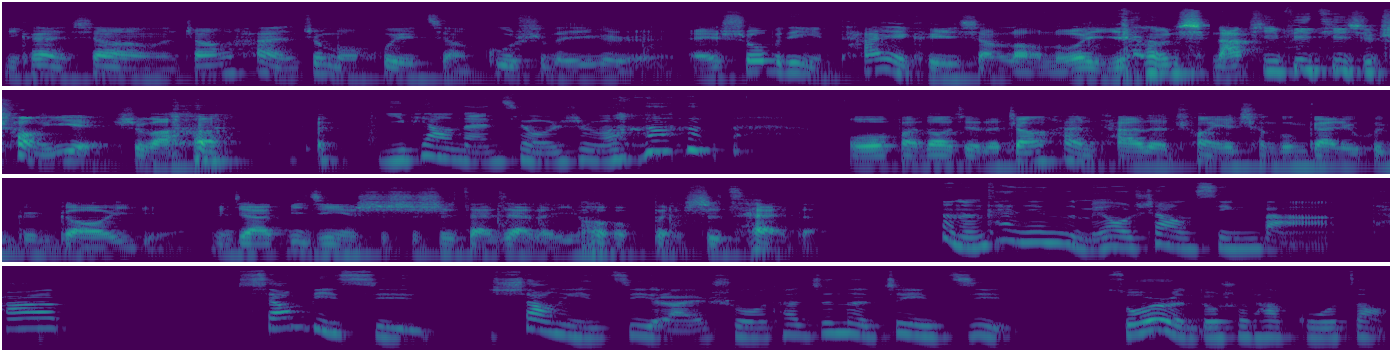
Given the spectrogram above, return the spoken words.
你看，像张翰这么会讲故事的一个人，哎，说不定他也可以像老罗一样拿 PPT 去创业，是吧？一票难求是吗？我反倒觉得张翰他的创业成功概率会更高一点，人家毕竟也是实实在在的有本事在的。可能看金子没有上心吧，他相比起上一季来说，他真的这一季所有人都说他聒噪，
